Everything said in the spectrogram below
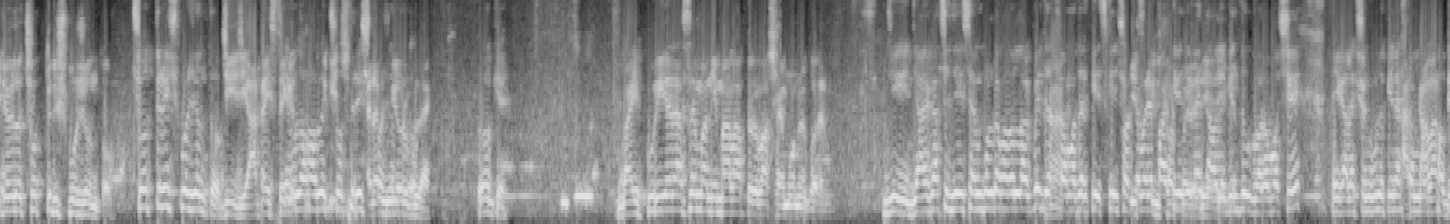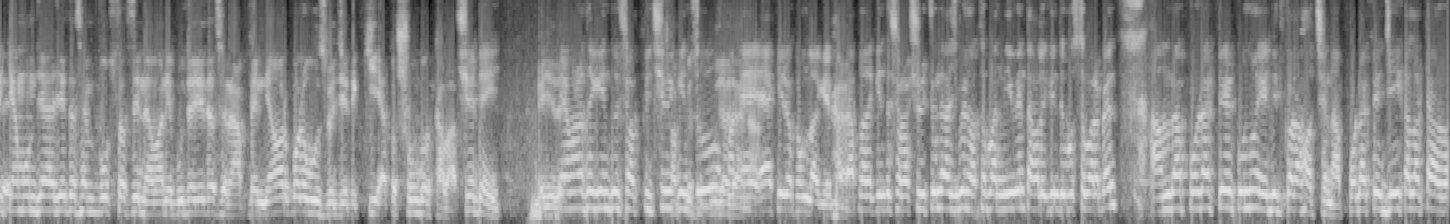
এটা হলো ছত্রিশ পর্যন্ত। ছত্রিশ পর্যন্ত? জি জি আঠাইশ থেকে এগুলো হবে ছত্রিশ। পিওর ব্ল্যাক ওকে ভাই কুরিয়ার আছে মানে মাল আপনার বাসায় মনে করেন। জি যার কাছে যে স্যাম্পলটা ভালো লাগবে জাস্ট হ্যাঁ। আমাদেরকে স্ক্রিনশট করে পাঠিয়ে দিবেন তাহলে কিন্তু ঘরে বসে এই কালেকশনগুলো কেনা সম্ভব কালারটা হবে। কেমন দেওয়া যেতেছে আমি বুঝতেছি না মানে বুঝে যেতেছে না। আপনি নেওয়ার পরে বুঝবে যে এটা কি এত সুন্দর কালার সেটাই। যে। ক্যামেরাতে কিন্তু সবকিছুই সবকিছু কিন্তু মানে একই রকম লাগে। বাট হ্যাঁ। আপনারা কিন্তু সরাসরি চলে আসবেন অথবা নিবেন তাহলে কিন্তু বুঝতে পারবেন আমরা প্রোডাক্টের কোনো এডিট করা হচ্ছে না। প্রোডাক্টের যেই কালারটা র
